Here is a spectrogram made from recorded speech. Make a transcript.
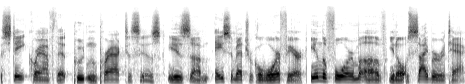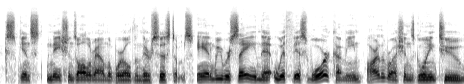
statecraft that Putin practices is um, asymmetrical warfare in the form of, you know, cyber attacks against nations all around the world and their systems. And we were saying that with this war coming, are the Russians going to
